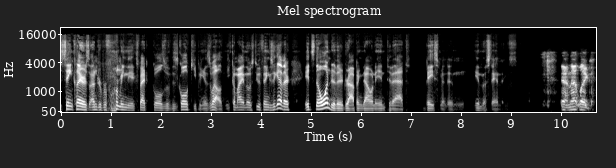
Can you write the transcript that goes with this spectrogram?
St. Clair is underperforming the expected goals with his goalkeeping as well. You combine those two things together, it's no wonder they're dropping down into that basement in in the standings. Yeah, and that like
